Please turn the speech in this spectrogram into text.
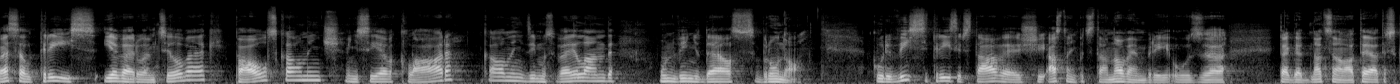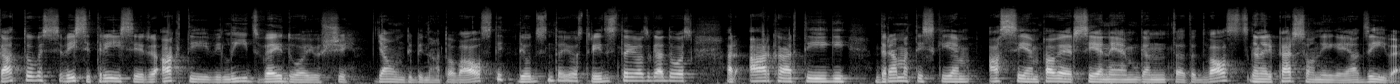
Veseli trīs ievērojami cilvēki - Pauls Kalniņš, viņa sieva Klāra Kalniņa, dzimusi Veilande, un viņu dēls Bruno, kuri visi trīs ir stāvējuši 18. novembrī uz uh, tagad Nacionālā teātris skatuves. Visi trīs ir aktīvi līdzveidojuši jaundibināto valsti 20. un 30. gados ar ārkārtīgi dramatiskiem, asiem pavērsieniem gan valsts, gan arī personīgajā dzīvē.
